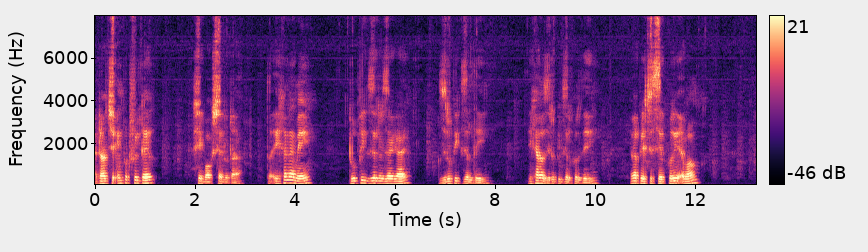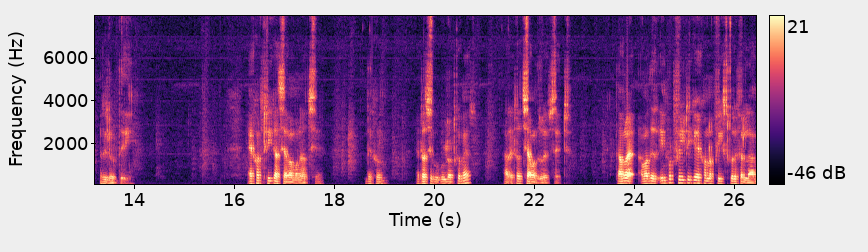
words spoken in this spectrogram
এটা হচ্ছে ইনপুট ফিল্ডের সেই বক্স শ্যাডোটা তো এখানে আমি টু পিক্সেলের জায়গায় জিরো পিক্সেল দিই এখানেও জিরো পিক্সেল করে দিই। এবার পেজটি সেভ করি এবং রিলোড দিই। এখন ঠিক আছে আমার মনে হচ্ছে। দেখুন এটা হচ্ছে গুগল ডট কমের আর এটা হচ্ছে আমাদের ওয়েবসাইট তো আমরা আমাদের ইনপুট ফিল্ডটিকে এখন ফিক্সড করে ফেললাম।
